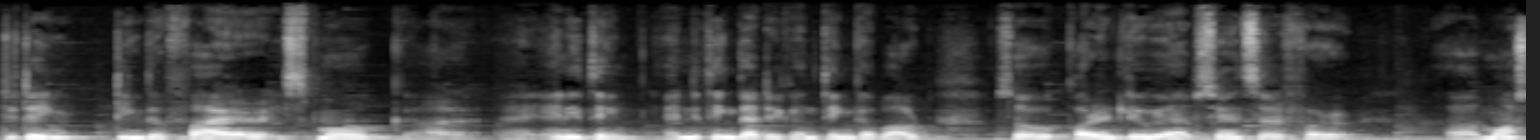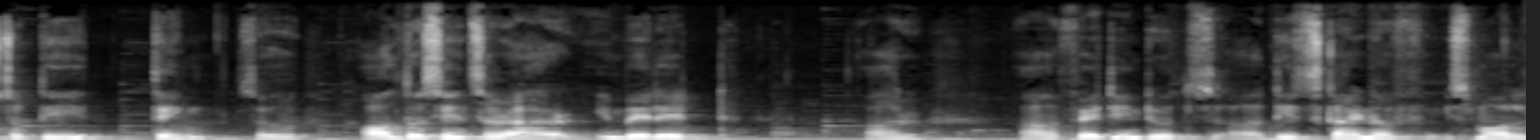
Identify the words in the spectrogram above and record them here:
detecting the fire smoke uh, anything anything that you can think about. So currently we have sensor for uh, most of the thing. So all those sensors are embedded or uh, fed into uh, these kind of small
